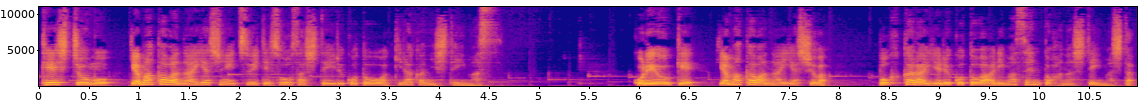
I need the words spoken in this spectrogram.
警視庁も山川内野手について捜査していることを明らかにしています。これを受け、山川内野手は僕から言えることはありませんと話していました。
